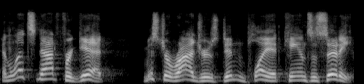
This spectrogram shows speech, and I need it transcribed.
And let's not forget, Mr. Rogers didn't play at Kansas City.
